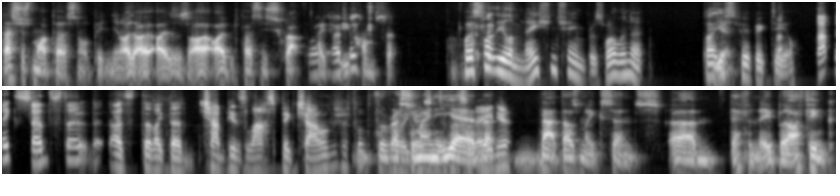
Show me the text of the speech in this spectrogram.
That's just my personal opinion. I I, I, I I would personally scrap the pay per view concept. Well, it's like the Elimination Chamber as well, isn't it? That Yeah. used to be a big deal. That makes sense though, as the like the champion's last big challenge for, for before he WrestleMania. Yeah, WrestleMania. that, that does make sense, um, definitely. But I think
